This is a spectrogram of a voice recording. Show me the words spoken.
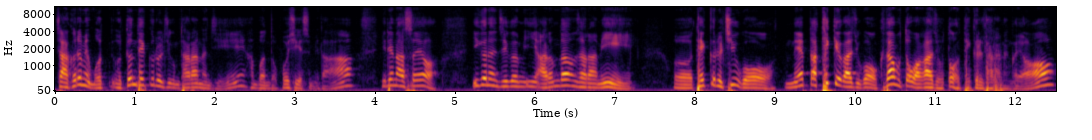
자, 그러면 뭐, 어떤 댓글을 지금 달았는지 한번 더 보시겠습니다. 이래 놨어요. 이거는 지금 이 아름다운 사람이 어, 댓글을 지우고 냅다 튀겨가지고 그 다음에 또 와가지고 또 댓글을 달하는 거예요.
